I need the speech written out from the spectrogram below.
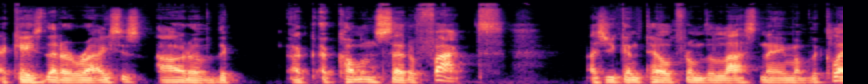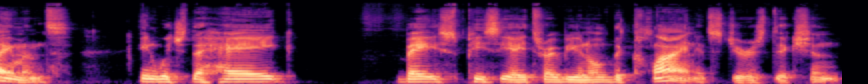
a case that arises out of the, a, a common set of facts, as you can tell from the last name of the claimant, in which the Hague based PCA tribunal declined its jurisdiction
